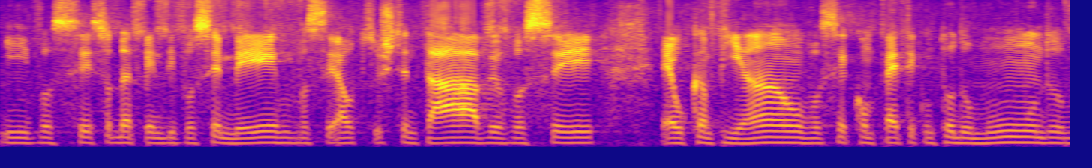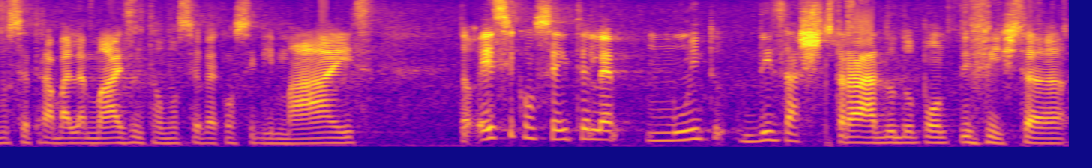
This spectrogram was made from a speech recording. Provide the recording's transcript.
e você só depende de você mesmo, você é autossustentável, você é o campeão, você compete com todo mundo, você trabalha mais, então você vai conseguir mais. Então, esse conceito ele é muito desastrado do ponto de vista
